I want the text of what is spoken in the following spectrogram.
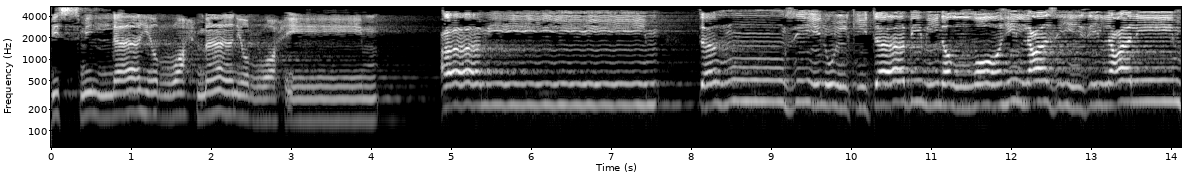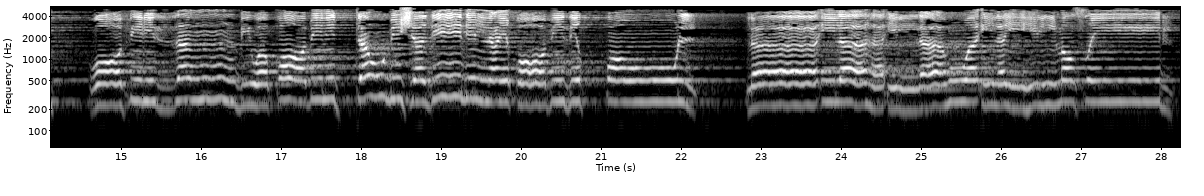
بسم الله الرحمن الرحيم. حميم تنزيل الكتاب من الله العزيز العليم. غافر الذنب وقابل التوب شديد العقاب ذي الطول. لا إله إلا هو إليه المصير.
